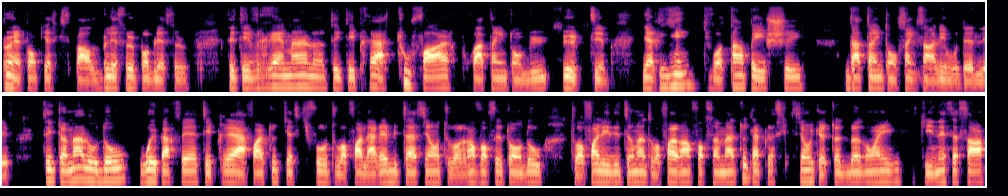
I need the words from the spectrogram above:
peu importe ce qui se passe, blessure, pas blessure, tu es vraiment là, prêt à tout faire pour atteindre ton but ultime. Il n'y a rien qui va t'empêcher d'atteindre ton 500 livres au deadlift. Tu as mal au dos, oui, parfait, tu es prêt à faire tout ce qu'il faut, tu vas faire de la réhabilitation, tu vas renforcer ton dos, tu vas faire les étirements, tu vas faire le renforcement, toute la prescription que tu as besoin, qui est nécessaire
